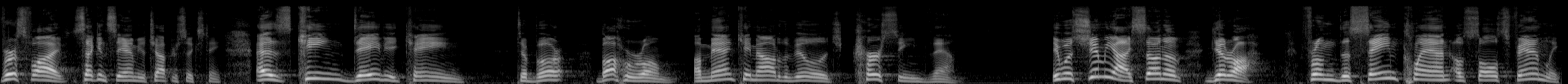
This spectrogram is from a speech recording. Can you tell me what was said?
Verse 5, 2 Samuel chapter 16. As King David came to Bahurim, a man came out of the village cursing them. It was Shimei, son of Gerah from the same clan of Saul's family.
